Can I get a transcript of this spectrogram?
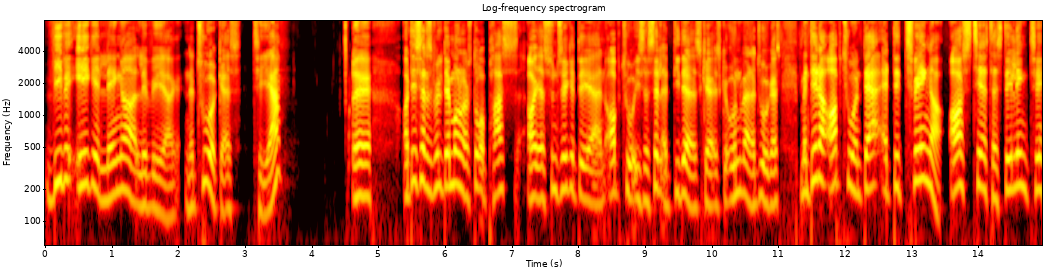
vi vil ikke længere levere naturgas til jer. Øh, og det sætter selvfølgelig dem under stor pres, og jeg synes ikke, at det er en optur i sig selv, at de der skal, skal undvære naturgas. Men det der er opturen, det er, at det tvinger os til at tage stilling til,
